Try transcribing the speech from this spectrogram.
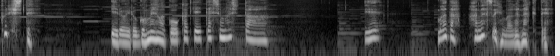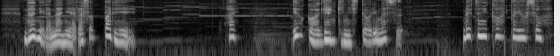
くりしていろいろご迷惑をおかけいたしました。いえまだ話す暇がなくて何が何やらさっぱり。はい陽子は元気にしております。別に変わった様子は。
